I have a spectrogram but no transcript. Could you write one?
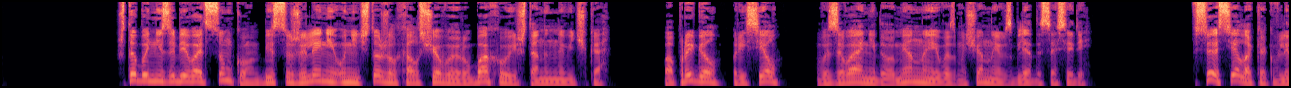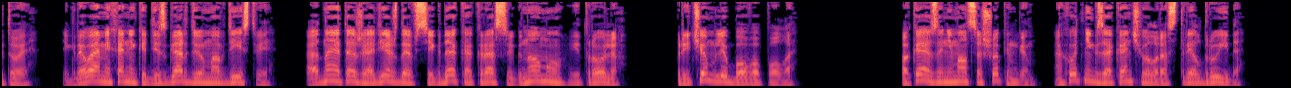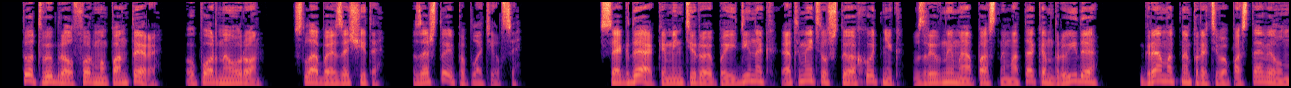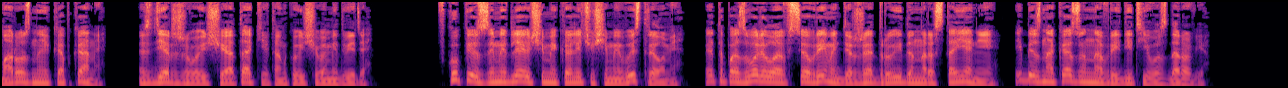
Чтобы не забивать сумку, без сожалений уничтожил холщовую рубаху и штаны новичка. Попрыгал, присел, вызывая недоуменные и возмущенные взгляды соседей. Все село как влитое. Игровая механика дисгардиума в действии. Одна и та же одежда всегда как раз и гному, и троллю. Причем любого пола. Пока я занимался шопингом, охотник заканчивал расстрел друида. Тот выбрал форму пантеры, упор на урон, слабая защита, за что и поплатился. Сагда, комментируя поединок, отметил, что охотник взрывным и опасным атакам друида грамотно противопоставил морозные капканы, сдерживающие атаки танкующего медведя. Вкупе с замедляющими калечащими выстрелами это позволило все время держать друида на расстоянии и безнаказанно вредить его здоровью.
